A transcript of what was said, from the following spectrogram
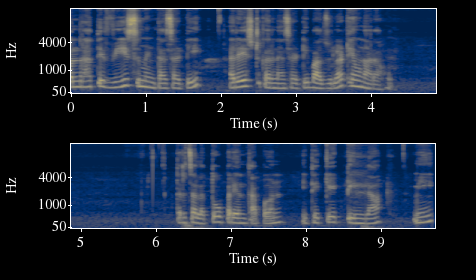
पंधरा ते वीस मिनटासाठी रेस्ट करण्यासाठी बाजूला ठेवणार आहोत. तर चला तोपर्यंत आपण इथे केक टीनला मी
